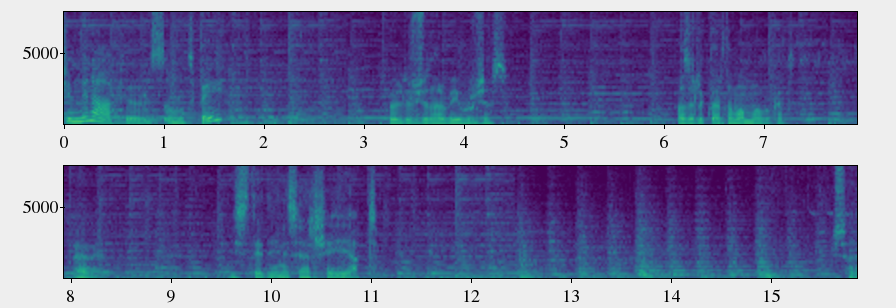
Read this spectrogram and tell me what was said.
Şimdi ne yapıyoruz Umut Bey? Öldürücü darbeyi vuracağız. Hazırlıklar tamam mı avukat? Evet. İstediğiniz her şeyi yaptım. Güzel.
